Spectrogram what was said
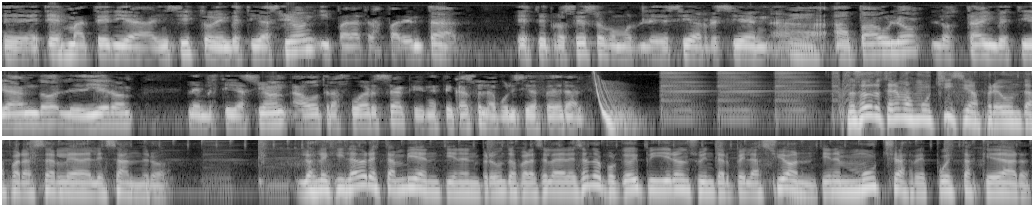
eh, es materia, insisto, de investigación y para transparentar este proceso, como le decía recién a, a Paulo, lo está investigando, le dieron la investigación a otra fuerza, que en este caso es la Policía Federal. Nosotros tenemos muchísimas preguntas para hacerle a Alessandro. Los legisladores también tienen preguntas para hacerle a Alessandro porque hoy pidieron su interpelación. Tienen muchas respuestas que dar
